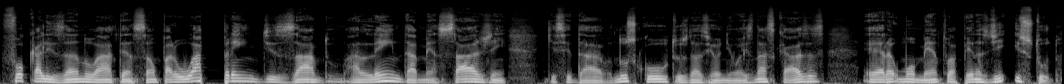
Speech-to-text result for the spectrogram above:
focalizando a atenção para o aprendizado, além da mensagem que se dava nos cultos, nas reuniões, nas casas, era um momento apenas de estudo.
